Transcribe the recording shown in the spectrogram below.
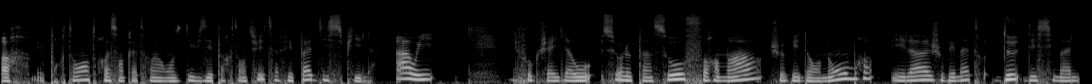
Ah, mais pourtant, 391 divisé par 38, ça fait pas 10 piles. Ah oui, il faut que j'aille là-haut sur le pinceau, format, je vais dans nombre, et là, je vais mettre 2 décimales.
